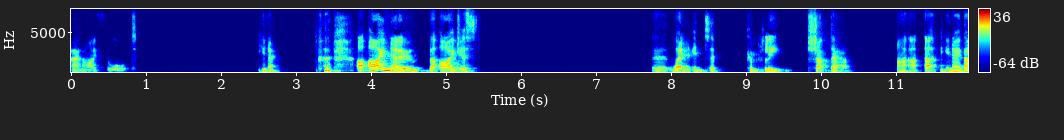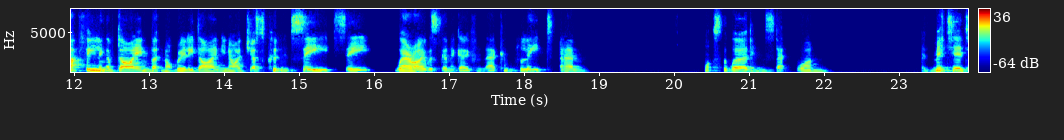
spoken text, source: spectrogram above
And I thought, you know, I know that I just uh, went into complete shutdown. I, I, you know, that feeling of dying, but not really dying, you know, I just couldn't see, see where I was going to go from there. Complete, um, what's the word in step one? Admitted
